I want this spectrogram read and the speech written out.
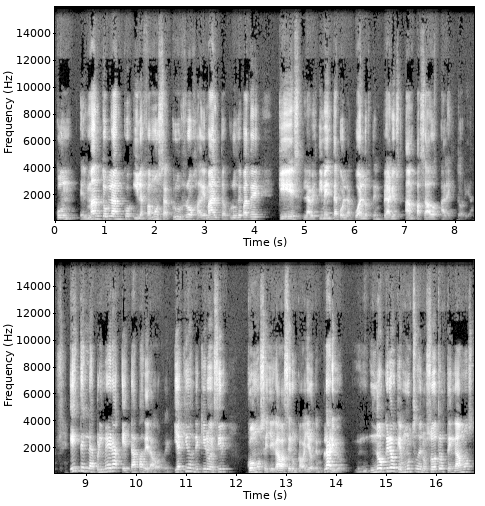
con el manto blanco y la famosa cruz roja de Malta o cruz de Paté, que es la vestimenta con la cual los templarios han pasado a la historia. Esta es la primera etapa de la orden. Y aquí es donde quiero decir cómo se llegaba a ser un caballero templario. No creo que muchos de nosotros tengamos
